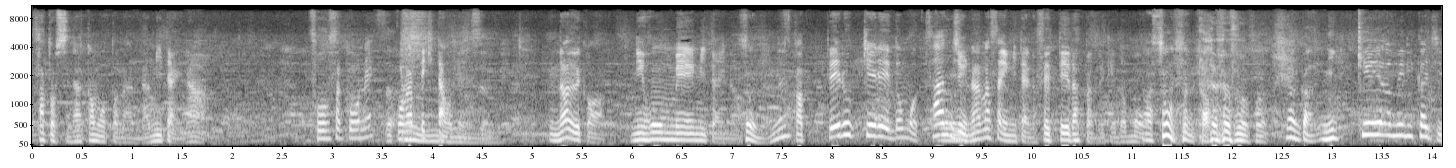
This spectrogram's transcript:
サトシ仲本なんだみたいな捜索をね行ってきたわけですよ、なぜか日本名みたいなそうだね。使ってるけれども37歳みたいな設定だったんだけども、あそうなんだ。そうそうそう。なんか日系アメリカ人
